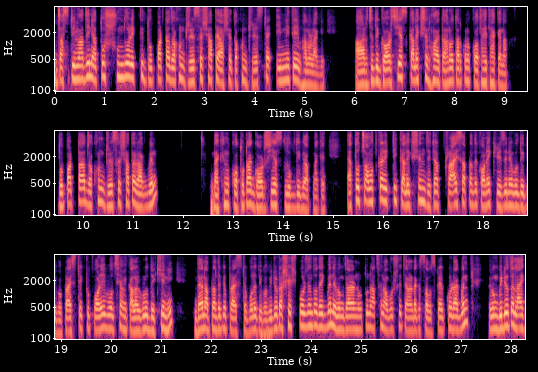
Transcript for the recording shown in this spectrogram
জাস্ট ইমাজিন এত সুন্দর একটি দোপাট্টা যখন ড্রেসের সাথে আসে, তখন ড্রেসটা এমনিতেই ভালো লাগে। আর যদি গর্জিয়াস কালেকশন হয় তাহলে তার কোনো কথাই থাকে না। দোপাট্টা যখন ড্রেসের সাথে রাখবেন, দেখেন কতটা গর্জিয়াস লুক দিবে আপনাকে। এত চমৎকার একটি কালেকশন যেটা প্রাইস আপনাদেরকে অনেক রিজনেবল দিয়ে দিব। প্রাইসটা একটু পরেই বলছি, আমি কালারগুলো দেখিয়ে নিই দেন আপনাদেরকে প্রাইসটা বলে দিব। ভিডিওটা শেষ পর্যন্ত দেখবেন এবং যারা নতুন আছেন অবশ্যই চ্যানেলটাকে সাবস্ক্রাইব করে রাখবেন এবং ভিডিওতে লাইক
